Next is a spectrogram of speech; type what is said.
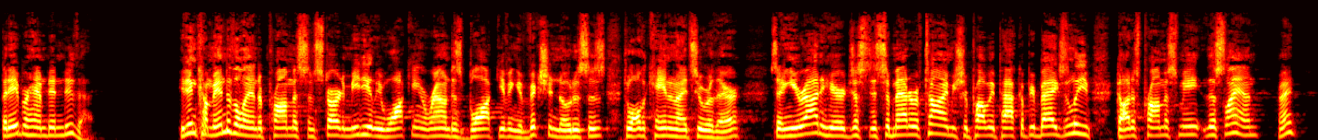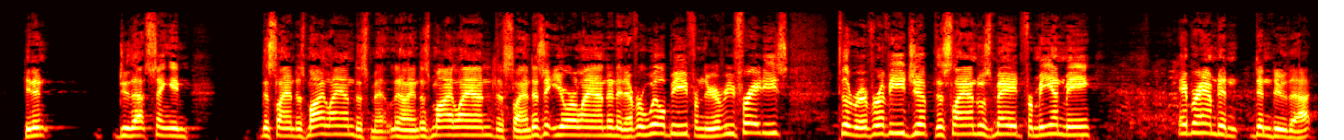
But Abraham didn't do that. He didn't come into the land of promise and start immediately walking around his block giving eviction notices to all the Canaanites who were there, saying, you're out of here, just, it's a matter of time, you should probably pack up your bags and leave. God has promised me this land, right? He didn't do that singing, this land is my land, this land is my land, this land isn't your land, and it never will be from the river Euphrates to the river of Egypt. This land was made for me and me. Abraham didn't, didn't do that.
